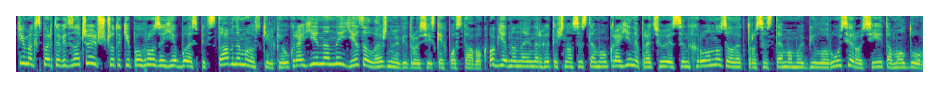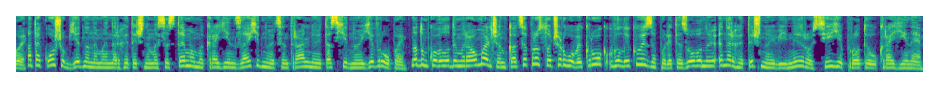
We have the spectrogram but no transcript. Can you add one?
Втім, експерти відзначають, що такі погрози є безпідставними, оскільки Україна не є залежною від російських поставок. Об'єднана енергетична система України працює синхронно з електросистемами Білорусі, Росії та Молдови, а також об'єднаними енергетичними системами країн Західної, Центральної та Східної Європи. На думку Володимира Омельченка, це просто черговий крок великої заполітизованої енергетичної війни Росії проти України.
